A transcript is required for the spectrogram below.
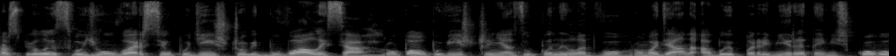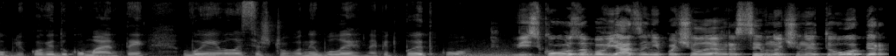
розповіли свою версію подій, що відбувалися. Група оповіщення зупинила двох громадян, аби перевірити військово-облікові документи. Виявилося, що вони були на підпитку. Військовозобов'язані почали агресивно чинити опір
